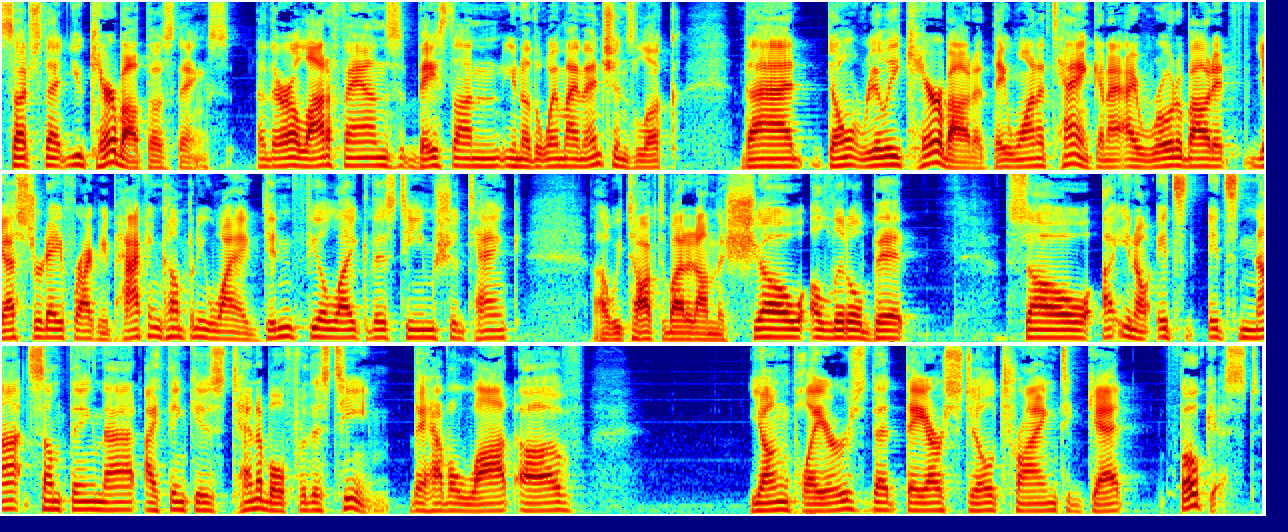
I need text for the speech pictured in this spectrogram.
such that you care about those things. There are a lot of fans based on, you know, the way my mentions look that don't really care about it. They want to tank. And I, I wrote about it yesterday for Acme Packing Company, why I didn't feel like this team should tank. Uh, we talked about it on the show a little bit. So, uh, you know, it's it's not something that I think is tenable for this team. They have a lot of young players that they are still trying to get focused.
